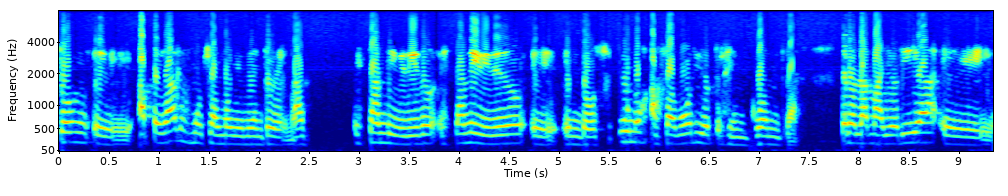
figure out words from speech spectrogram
son eh, apegados mucho al movimiento del MAS, están divididos están divididos eh, en dos, unos a favor y otros en contra. Pero la mayoría eh,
